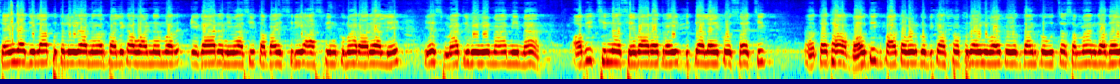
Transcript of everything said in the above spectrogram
स्याङ्जा जिल्ला पुतली बजार नगरपालिका वार्ड नम्बर एघार निवासी तपाईँ श्री आश्विन कुमार अर्यालले यस मातृभूमि मामिमा अविच्छिन्न सेवारत रही विद्यालयको शैक्षिक तथा भौतिक वातावरणको विकासमा पुर्याउनु भएको योगदानको उच्च सम्मान गर्दै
